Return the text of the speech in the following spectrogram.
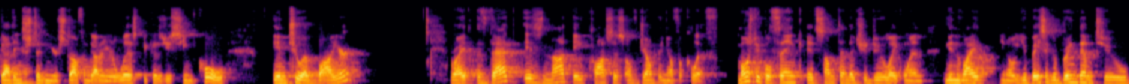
got interested in your stuff and got on your list because you seemed cool, into a buyer, right? That is not a process of jumping off a cliff. Most people think it's something that you do like when you invite, you know, you basically bring them to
